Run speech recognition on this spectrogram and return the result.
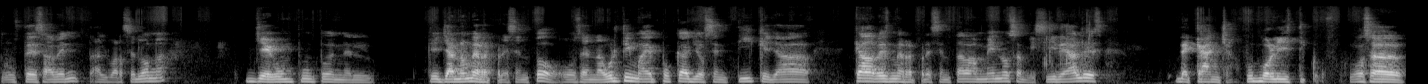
ustedes saben, al Barcelona, llegó un punto en el que ya no me representó. O sea, en la última época yo sentí que ya cada vez me representaba menos a mis ideales de cancha, futbolísticos. O sea,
